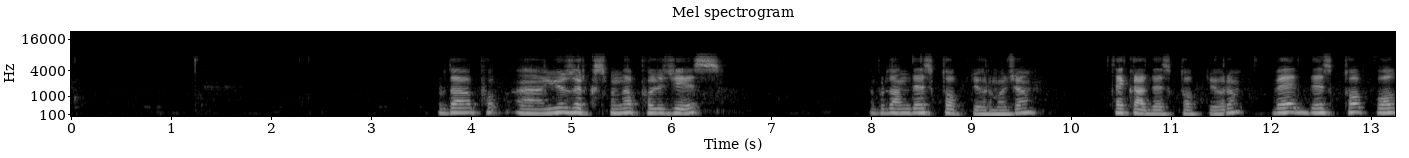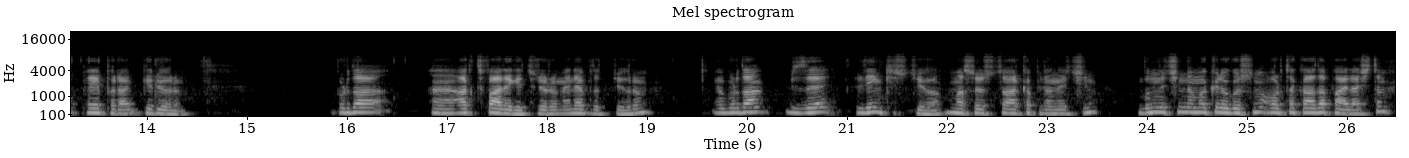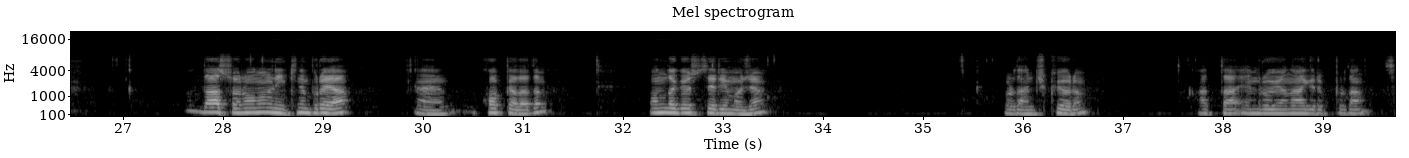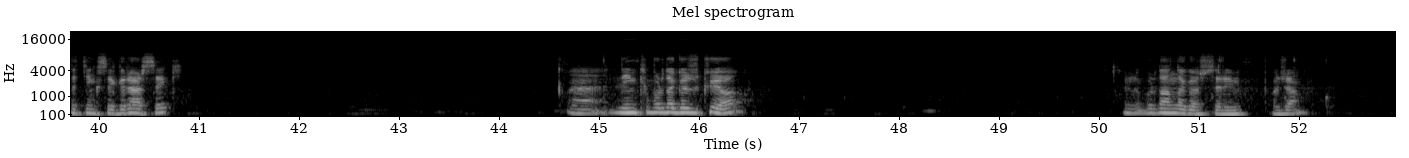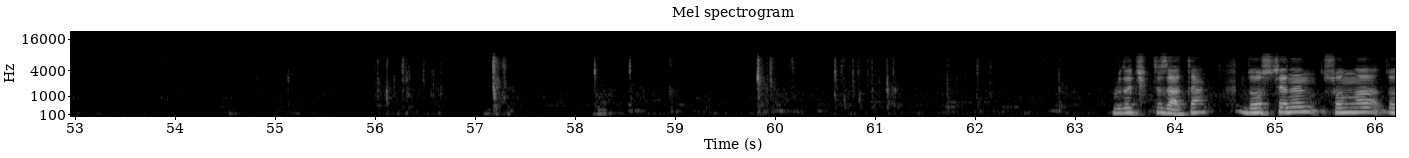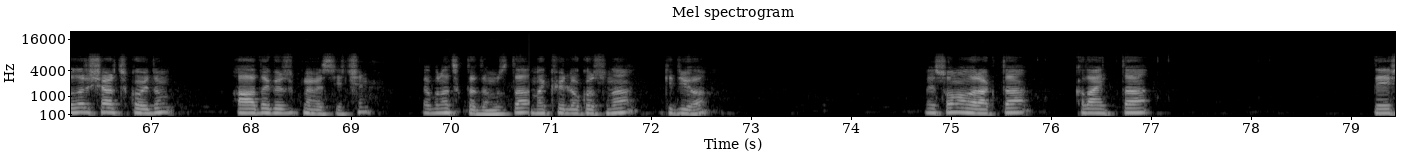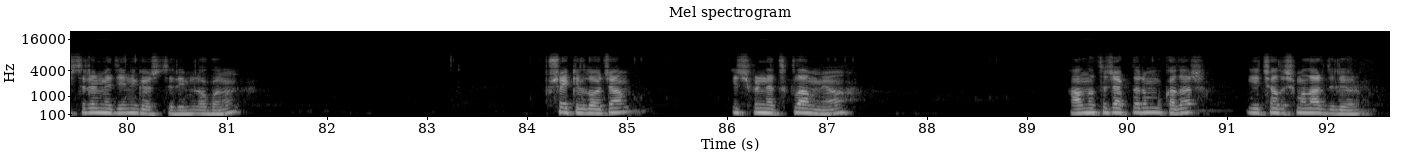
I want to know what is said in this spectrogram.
Burada e, user kısmında Poly.js Buradan desktop diyorum hocam. Tekrar desktop diyorum ve desktop wallpaper'a giriyorum. Burada e, aktif hale getiriyorum. Enabled diyorum. Ve buradan bize link istiyor masaüstü arka planı için. Bunun için de Maki logosunu ortak ağda paylaştım. Daha sonra onun linkini buraya e, kopyaladım. Onu da göstereyim hocam. Buradan çıkıyorum. Hatta Emre Uyanık'a girip buradan Settings'e girersek e, linki burada gözüküyor. Şimdi buradan da göstereyim hocam. Burada çıktı zaten. Dosyanın sonuna dolar işareti koydum. A'da gözükmemesi için. Ve buna tıkladığımızda Makü logosuna gidiyor. Ve son olarak da client'ta değiştirilmediğini göstereyim logonun. Bu şekilde hocam. Hiçbirine tıklanmıyor. Anlatacaklarım bu kadar. İyi çalışmalar diliyorum.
